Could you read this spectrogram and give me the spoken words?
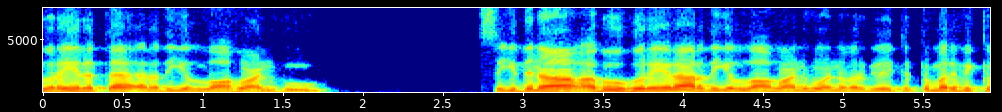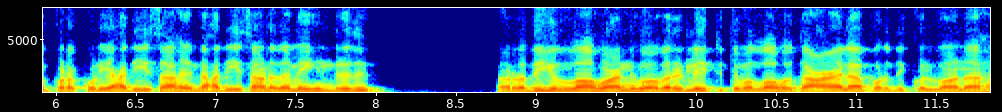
ஹுரைரத்த ரதியுல்லாஹு அன்ஹு. செய்தனா அபு ஹுரேரா ரதியுல்லாஹு அன்ஹு அன்னவர்களை தொட்டும் அறிவிக்கப்படக்கூடிய ஹதீஸாக இந்த ஹதீஸானது அமைகின்றது. ரதியுல்லாஹு அன்ஹு அவர்களை திட்டம் அல்லாஹு தாயாலா பொருந்திக் கொள்வானாக.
